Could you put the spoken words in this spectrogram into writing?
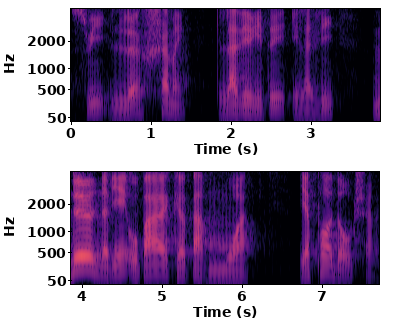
suis le chemin, la vérité et la vie. Nul ne vient au Père que par moi. Il n'y a pas d'autre chemin.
